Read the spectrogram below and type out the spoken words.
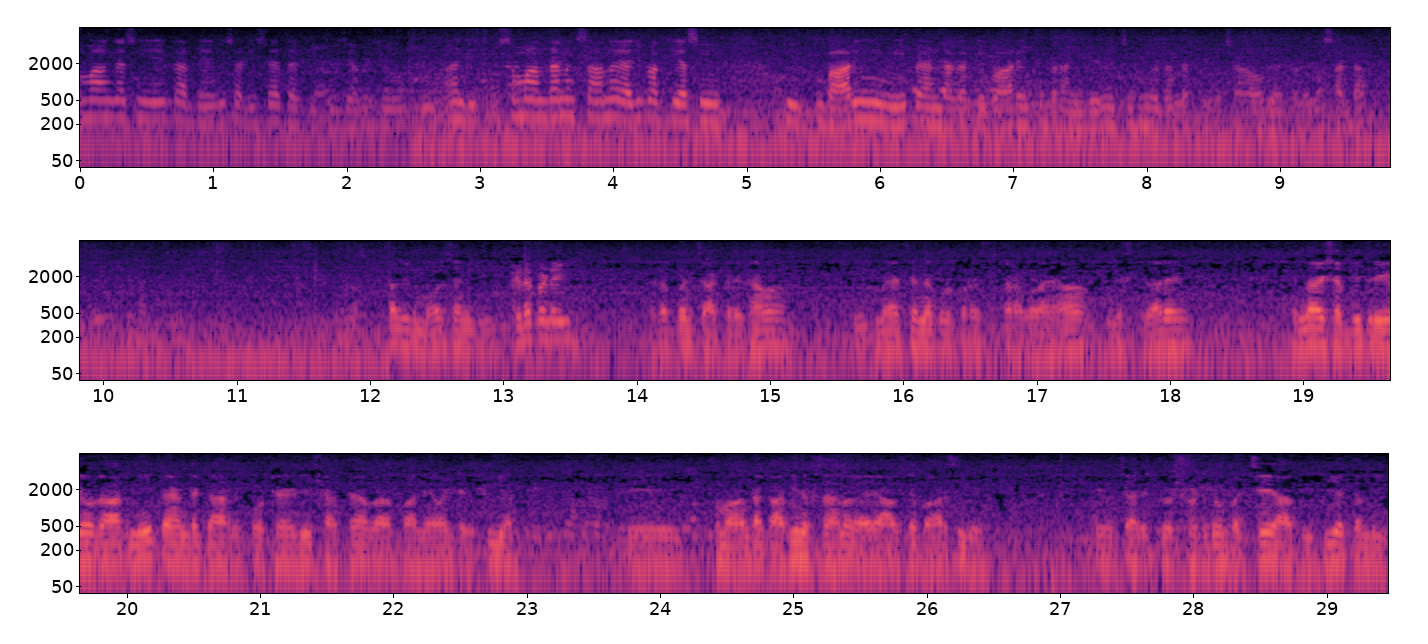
ਮੰਗ ਦਾ ਅਸੀਂ ਇਹ ਕਰਦੇ ਹਾਂ ਜੀ ਸਾਡੀ ਸਹਾਇਤਾ ਕੀਤੀ ਜਾਵੇ ਜੋ ਹਾਂਜੀ ਸਮਾਨ ਦਾ ਨੁਕਸਾਨ ਹੋਇਆ ਜੀ। ਬਾਕੀ ਅਸੀਂ ਠੀਕ ਬਾਹਰ ਹੀ ਮੀਂਹ ਪੈਣ ਦਾ ਕਰਕੇ ਬਾਹਰ ਇੱਥੇ ਬਰਾਂਡੇ ਵਿੱਚ ਹੀ ਉਹਦਾ ਕਰਕੇ ਬਚਾਅ ਹੋ ਗਿਆ ਥੋੜਾ ਜਿਹਾ ਸਾਡਾ। ਬਾਕੀ ਜਗਮੋਹਨ ਸਿੰਘ ਜੀ। ਕਿਹੜਾ ਪਿੰਡ ਹੈ ਜੀ? ਮੇਰਾ ਪਿੰਡ ਚੱਕ ਰੇਖਾ ਵਾ। ਮੈਂ ਇੱਥੇ ਇਹਨਾਂ ਕੋਲ ਪ੍ਰਸਤਾਰਾਂ ਕੋਲ ਆਇਆ ਰਿਸ਼ਤੇਦਾਰ ਹੈ ਇਹਨਾਂ ਦੀ 26 ਤਰੀਕ ਨੂੰ ਰਾਤ ਮੀਂਹ ਪੈਣ ਦੇ ਕਾਰਨ ਕੋਠੇ ਜਿਹੜੀ ਛੱਤ ਆ ਬਾਲਿਆਂ ਵਾਲੀ ਡਿੱਗ ਪਈ ਆ। ਤੇ ਸਮਾਨ ਦਾ ਕਾਫੀ ਨੁਕਸਾਨ ਹੋਇਆ ਹੈ ਆਪਸ ਦੇ ਬਾਹਰ ਸੀਗੇ। ਤੇ ਵਿਚਾਰੇ ਛੋਟੇ ਛੋਟੇ ਦੋ ਬੱਚੇ ਆ ਬੀਬੀ ਆ ਇਕੱਲੀ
